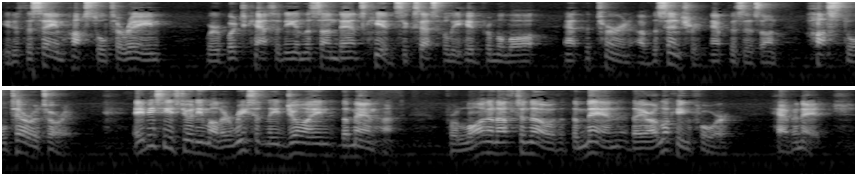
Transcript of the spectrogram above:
It is the same hostile terrain where Butch Cassidy and the Sundance Kid successfully hid from the law at the turn of the century. Emphasis on hostile territory. ABC's Judy Muller recently joined the manhunt for long enough to know that the men they are looking for have an edge.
